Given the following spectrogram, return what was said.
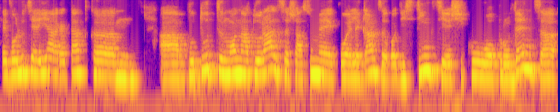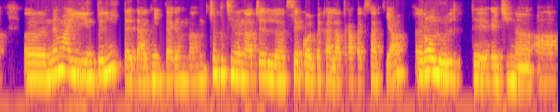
evoluția ei a arătat că um, a putut în mod natural să-și asume cu o eleganță, cu o distincție și cu o prudență Uh, nemai întâlnite de admiter, în, cel puțin în acel secol pe care l-a traversat ea, rolul de regină a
